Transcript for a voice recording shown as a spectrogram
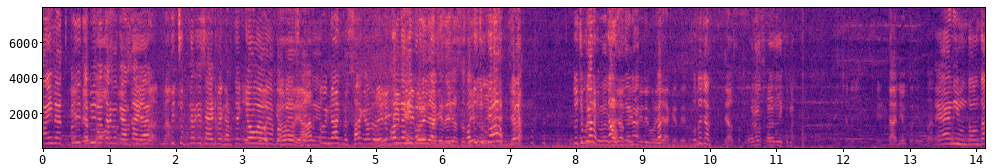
ਤਾਂ ਹੀ ਮੈਂ ਵੀ ਤਬੀ ਮੈਂ ਤੇਰੇ ਕੋ ਕਰਦਾ ਯਾਰ ਵੀ ਚੁੱਪ ਕਰਕੇ ਸਾਈਡ 'ਤੇ ਖੜਤੇ ਕਿਉਂ ਐਵੇਂ ਆਪਾਂ ਕਿਉਂ ਯਾਰ? ਤੂੰ ਇੰਨਾ ਗੁੱਸਾ ਕਿਉਂ ਨਹੀਂ ਬੋਲੇ ਜਾ ਕੇ ਦੇ ਜੱਸ ਤੂੰ ਚੁੱਪ ਕਰ। ਤੂੰ ਚੁੱਪ ਕਰ। ਚੱਲ। ਉਹਦੇ ਚੱਲ ਉਹਨੂੰ ਇੱਕ ਮਿੰਟ ਇੰਦਾ ਨਹੀਂ ਕਰੇ ਐ ਨਹੀਂ ਹੁੰਦਾ ਹੁੰਦਾ।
